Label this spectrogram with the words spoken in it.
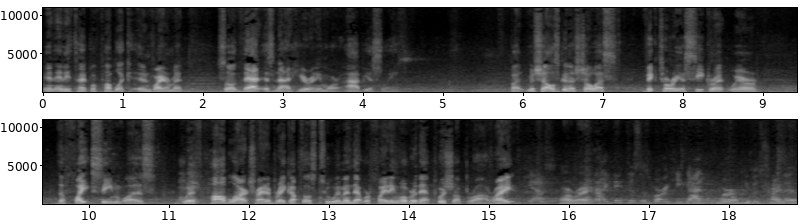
in any type of public environment. So that is not here anymore, obviously. But Michelle's going to show us Victoria's Secret, where the fight scene was with Paul Blart trying to break up those two women that were fighting over that push-up bra, right? Yes. All right. And I think this is where he got, where he was trying to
